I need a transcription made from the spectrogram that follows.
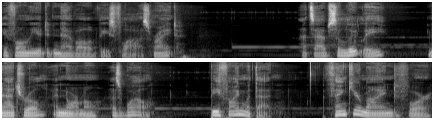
If only you didn't have all of these flaws, right? That's absolutely natural and normal as well. Be fine with that. Thank your mind for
